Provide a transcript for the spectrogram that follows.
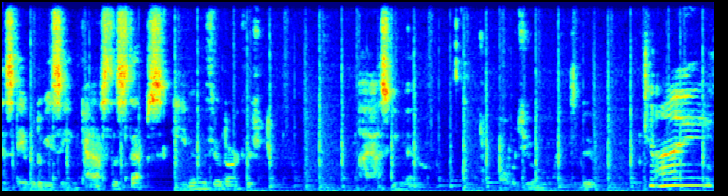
is able to be seen past the steps, even with your dark vision. I ask you now, what would you all like to do? Can I? Did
